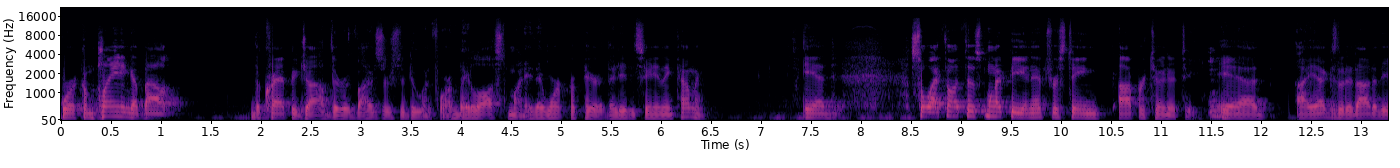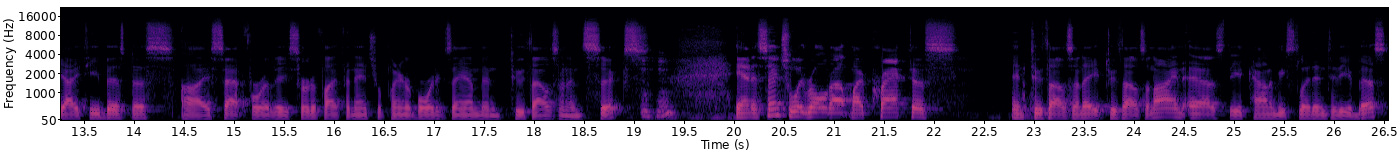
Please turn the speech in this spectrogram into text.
were complaining about the crappy job their advisors were doing for them. They lost money. They weren't prepared. They didn't see anything coming. And so I thought this might be an interesting opportunity. Mm-hmm. And I exited out of the IT business. I sat for the Certified Financial Planner Board exam in 2006 mm-hmm. and essentially rolled out my practice in 2008, 2009 as the economy slid into the abyss.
